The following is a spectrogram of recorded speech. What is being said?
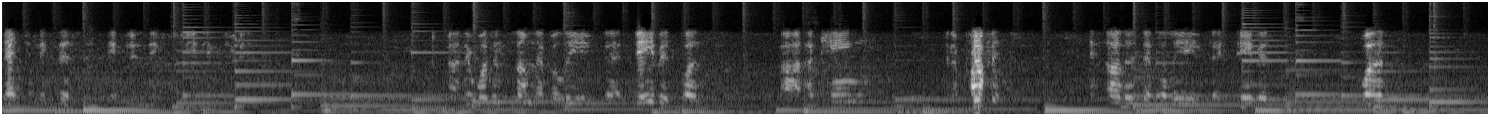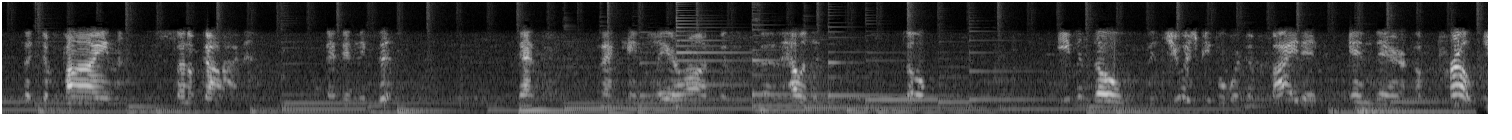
That didn't exist in, Judaism. Uh, there wasn't some that believed that David was uh, a king and a prophet, and others that believed that David was the divine Son of God. That didn't exist. That that came later on with uh, Hellenism. So even though the Jewish people were divided in their approach,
